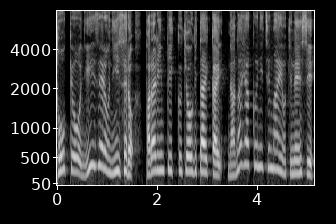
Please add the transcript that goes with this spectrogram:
東京2020パラリンピック競技大会700日前を記念し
